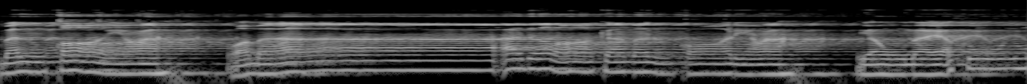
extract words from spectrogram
ما القارعة؟ وما أدراك ما القارعة؟ يوم يكون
